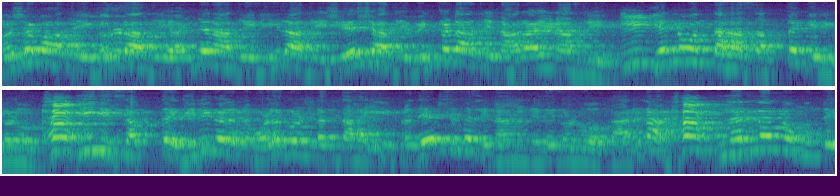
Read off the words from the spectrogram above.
ವೃಷಭಾದ್ರಿ ಗರುಡಾದ್ರಿ ಅಂಜನಾದ್ರಿ ನೀಲಾದ್ರಿ ಶೇಷಾದ್ರಿ ವೆಂಕಟಾದ್ರಿ ನಾರಾಯಣಾದ್ರಿ ಎನ್ನುವಂತಹ ಸಪ್ತಗಿರಿಗಳು. ಈ ಸಪ್ತಗಿರಿಗಳನ್ನು ಒಳಗೊಂಡಂತಹ ಈ ಪ್ರದೇಶದಲ್ಲಿ ನಾನು ನೆಲೆಗೊಳ್ಳುವ ಕಾರಣ ನನ್ನನ್ನು ಮುಂದೆ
